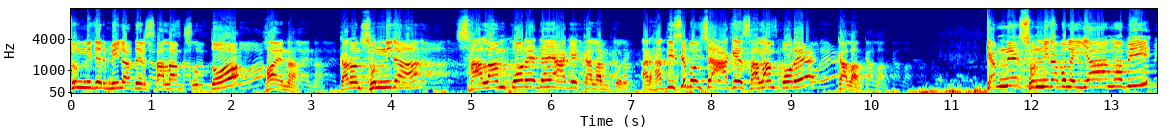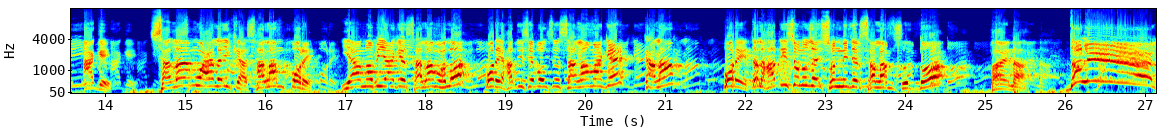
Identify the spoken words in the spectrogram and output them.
সুন্নিদের মিলাদের সালাম শুদ্ধ হয় না। কারণ সুন্নিরা সালাম পরে দেয়, আগে কালাম করে। আর হাদিসে বলছে, আগে সালাম পরে কালাম। কেমনে সন্নিরা বলে, ইয়া নবী, আগে। সালাম আলাইকা, সালাম পরে। ইয়া নবী, আগে সালাম হলো পরে। হাদিসে বলছে, সালাম আগে, কালাম পরে। তাহলে হাদিস অনুযায়ী সন্নিদের সালাম শুদ্ধ হয় না। দলিল!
